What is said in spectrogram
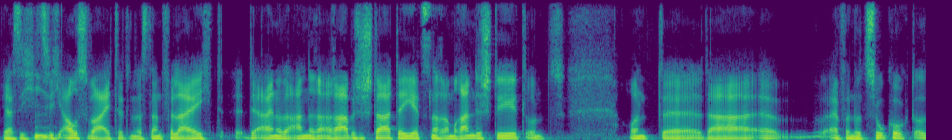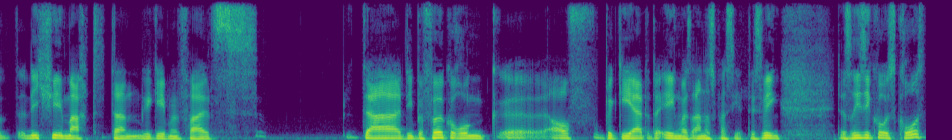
ja, sich, hm. sich ausweitet und dass dann vielleicht der ein oder andere arabische Staat, der jetzt noch am Rande steht und und äh, da äh, einfach nur zuguckt und nicht viel macht, dann gegebenenfalls da die Bevölkerung äh, aufbegehrt oder irgendwas anderes passiert. Deswegen das Risiko ist groß.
